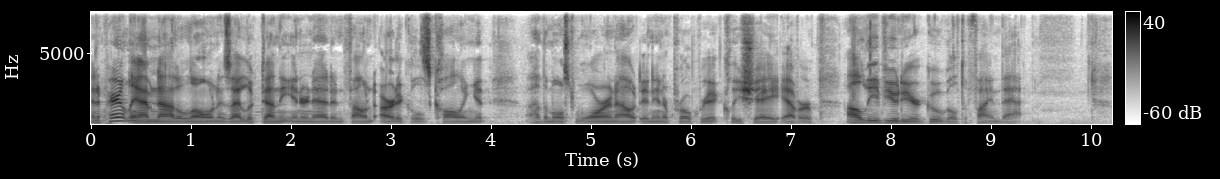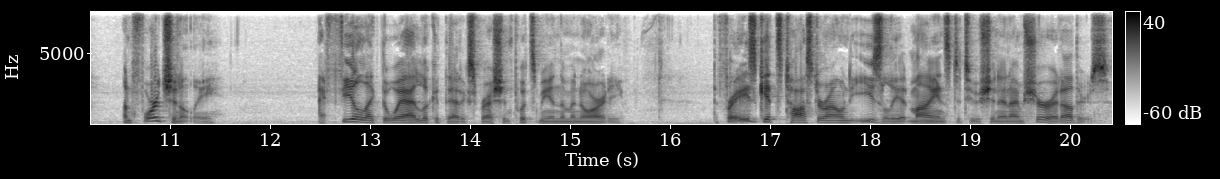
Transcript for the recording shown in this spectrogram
And apparently, I'm not alone as I looked on the internet and found articles calling it uh, the most worn out and inappropriate cliche ever. I'll leave you to your Google to find that. Unfortunately, I feel like the way I look at that expression puts me in the minority. The phrase gets tossed around easily at my institution, and I'm sure at others.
